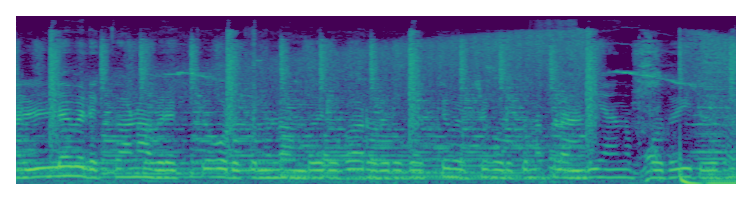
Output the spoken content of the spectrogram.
നല്ല വിലക്കാണ് അവരൊക്കെ കൊടുക്കുന്നത്. അമ്പത് രൂപ അറുപത് രൂപയ്ക്ക് വെച്ച് കൊടുക്കുന്ന പ്ലാന്റ് ഞാൻ മുപ്പത് ഇരുപത്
